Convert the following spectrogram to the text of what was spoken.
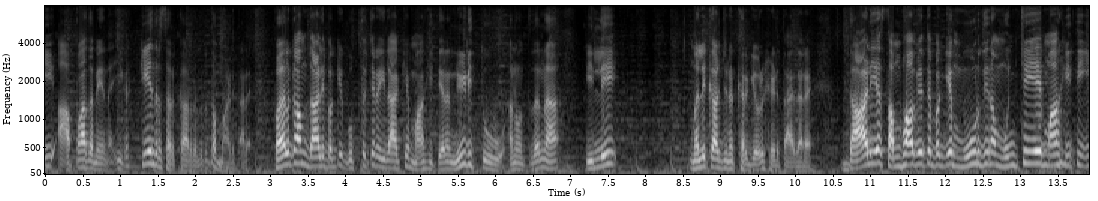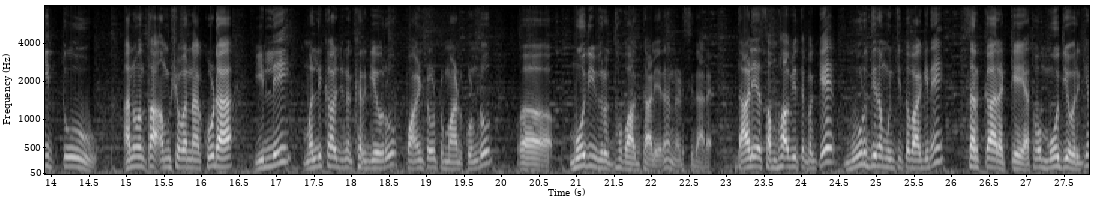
ಈ ಆಪಾದನೆಯನ್ನು ಈಗ ಕೇಂದ್ರ ಸರ್ಕಾರದ ವಿರುದ್ಧ ಮಾಡಿದ್ದಾರೆ. ಪಹಲ್ಗಾಮ್ ದಾಳಿ ಬಗ್ಗೆ ಗುಪ್ತಚರ ಇಲಾಖೆ ಮಾಹಿತಿಯನ್ನು ನೀಡಿತ್ತು ಅನ್ನುವಂಥದ್ದನ್ನು ಇಲ್ಲಿ ಮಲ್ಲಿಕಾರ್ಜುನ ಖರ್ಗೆ ಅವರು ಹೇಳ್ತಾ ಇದ್ದಾರೆ. ದಾಳಿಯ ಸಂಭಾವ್ಯತೆ ಬಗ್ಗೆ ಮೂರು ದಿನ ಮುಂಚೆಯೇ ಮಾಹಿತಿ ಇತ್ತು. ಅನ್ನುವಂಥ ಅಂಶವನ್ನು ಕೂಡ ಇಲ್ಲಿ ಮಲ್ಲಿಕಾರ್ಜುನ ಖರ್ಗೆ ಅವರು ಪಾಯಿಂಟ್ ಔಟ್ ಮಾಡಿಕೊಂಡು ಮೋದಿ ವಿರುದ್ಧ ವಾಗ್ದಾಳಿಯನ್ನು ನಡೆಸಿದ್ದಾರೆ. ದಾಳಿಯ ಸಂಭಾವ್ಯತೆ ಬಗ್ಗೆ ಮೂರು ದಿನ ಮುಂಚಿತವಾಗಿಯೇ ಸರ್ಕಾರಕ್ಕೆ ಅಥವಾ ಮೋದಿಯವರಿಗೆ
